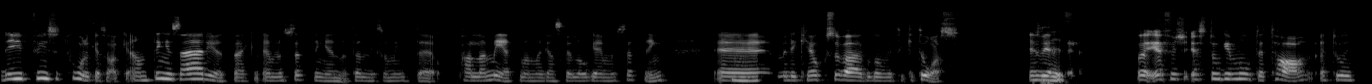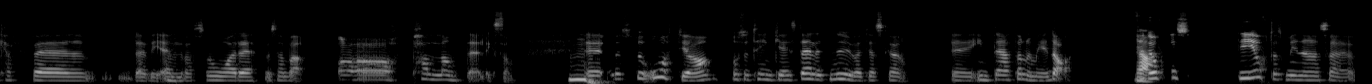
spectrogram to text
det finns ju två olika saker. Antingen så är det ju att verkligen ämnessättningen, att den liksom inte pallar med, att man har ganska låg ämnessättning. Eh, Mm. Men det kan ju också vara övergången till ketos. Jag vet Precis. Jag, förs- jag stod emot ett tag, jag tog en kaffe där vid Mm. 11 snåret, men sen bara, åh, pallar inte liksom. Mm. Eh, men så då åt jag och så tänker jag istället nu att jag ska eh, inte äta något mer idag. För Ja. det, är oftast, det är oftast mina så här,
